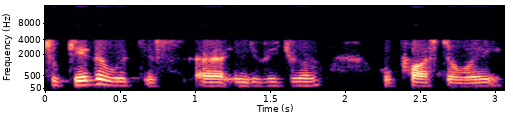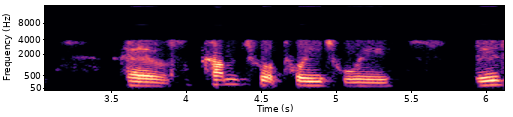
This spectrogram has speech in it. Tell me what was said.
together with this uh, individual who passed away, have come to a point where this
